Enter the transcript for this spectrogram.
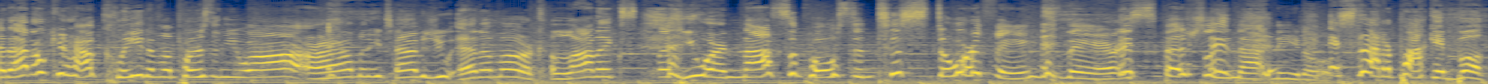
And I don't care how clean of a person you are or how many times you enema or colonics, you are not supposed to, to store things there, especially not needles. It's not a pocketbook.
